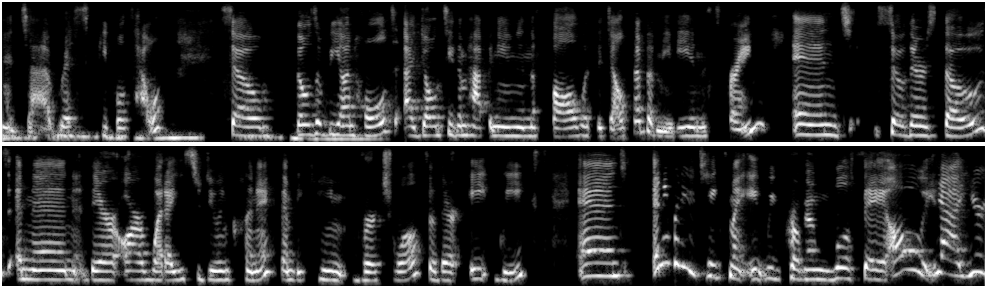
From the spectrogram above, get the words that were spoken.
can't uh, risk people's health. So those will be on hold. I don't see them happening in the fall with the Delta, but maybe in the spring. And so there's those. And then there are what I used to do in clinic, then became virtual. So they're eight weeks. And anybody who takes my eight week program will say, oh, yeah, you're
